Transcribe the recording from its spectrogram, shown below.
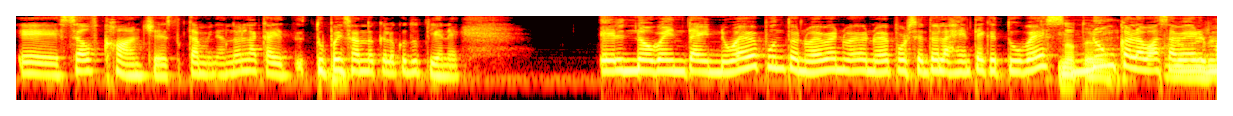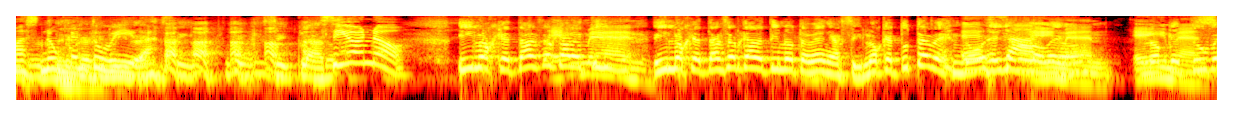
eh, self-conscious caminando en la calle, tú pensando que es lo que tú tienes. El 99.999% de la gente que tú ves No nunca lo vas a ver más nunca en tu vida. Sí, sí, claro. ¿Sí o no? Y los que están cerca Amen. de ti, y los que están cerca de ti no te ven así. Lo que tú te ves, no, ellos no lo ven. Amen. Lo que Amen. tú ves, So,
